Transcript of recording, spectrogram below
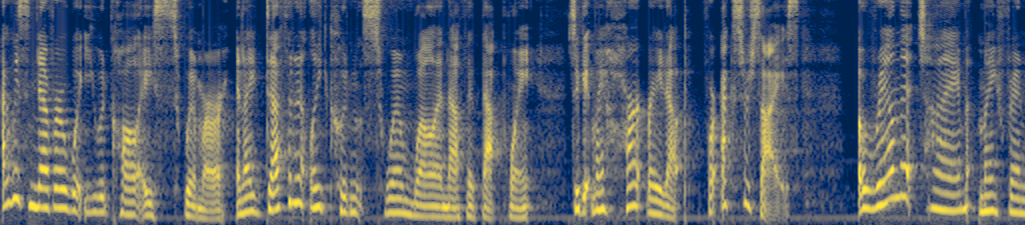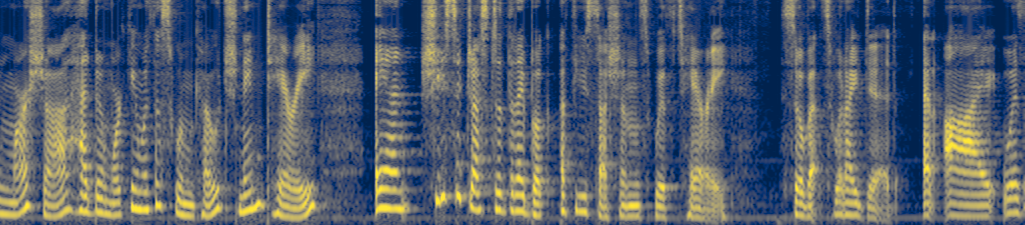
I was never what you would call a swimmer, and I definitely couldn't swim well enough at that point to get my heart rate up for exercise. Around that time, my friend Marcia had been working with a swim coach named Terry, and she suggested that I book a few sessions with Terry. So that's what I did and I was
